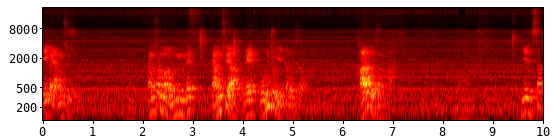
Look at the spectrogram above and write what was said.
a가 양수죠. 양수란 말 없는데, 양수야. 왜? 오른쪽에 있다고 했잖아. 가라고 했잖아, 가. 이해됐어?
